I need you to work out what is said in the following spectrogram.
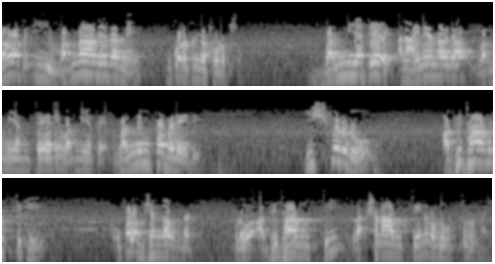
తర్వాత ఈ వర్ణ అనేదాన్ని ఇంకో రకంగా చూడొచ్చు. వర్ణ్యతే అని ఆయనే అన్నారుగా వర్ణ్యంతే అని వర్ణ్యతే వర్ణింపబడేది. ఈశ్వరుడు అభిధావృత్తికి ఉపలభ్యంగా ఉండడు. ఇప్పుడు అభిధావృత్తి లక్షణావృత్తి అని రెండు వృత్తులు ఉన్నాయి.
